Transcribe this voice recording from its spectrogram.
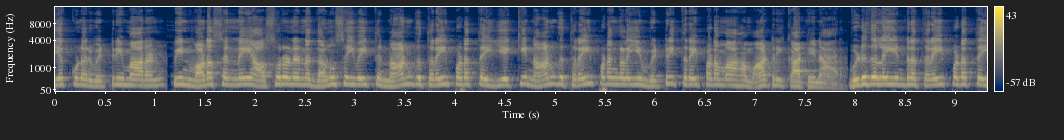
இயக்குனர் வெற்றிமாறன் பின் வடசென்னை அசுரன் என தனுசை வைத்து நான்கு திரைப்படத்தை இயக்கி நான்கு திரைப்படங்களையும் வெற்றி திரைப்படமாக மாற்றி காட்டினார். விடுதலை என்ற திரைப்படத்தை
